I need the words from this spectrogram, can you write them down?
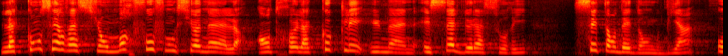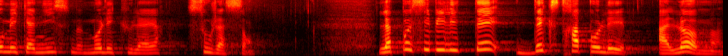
La conservation morphofonctionnelle entre la cochlée humaine et celle de la souris s'étendait donc bien aux mécanismes moléculaires sous-jacents. La possibilité d'extrapoler à l'homme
